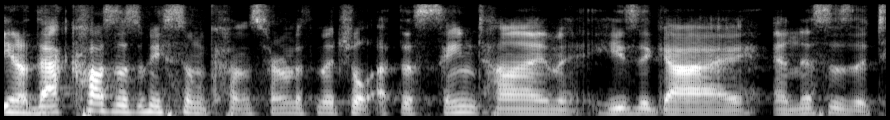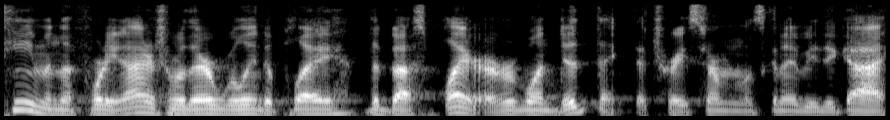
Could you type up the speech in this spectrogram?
You know, that causes me some concern with Mitchell. At the same time, he's a guy, and this is a team in the 49ers where they're willing to play the best player. Everyone did think that Trey Sermon was going to be the guy.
